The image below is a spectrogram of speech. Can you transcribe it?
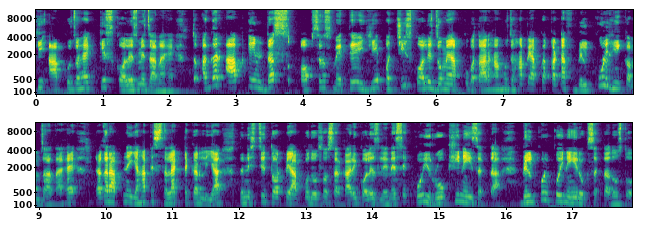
कि आपको जो है किस कॉलेज में जाना है। तो अगर आप इन दस ऑप्शन में थे, ये पच्चीस कॉलेज जो मैं आपको बता रहा हूँ, जहाँ पे आपका कट ऑफ़ बिल्कुल ही कम जाता है, अगर आपने यहाँ पे सेलेक्ट कर लिया तो निश्चित तौर पर आपको दोस्तों सरकारी कॉलेज लेने से कोई रोक ही नहीं सकता। बिल्कुल कोई नहीं रोक सकता दोस्तों।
